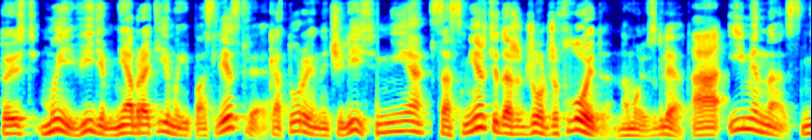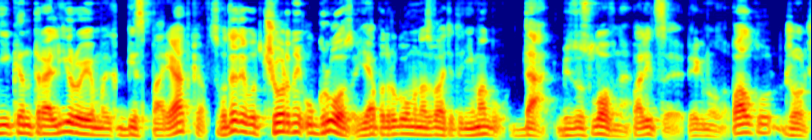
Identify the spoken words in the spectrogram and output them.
То есть мы видим необратимые последствия, которые начались не со смерти даже Джорджа Флойда, на мой взгляд, а именно с неконтролируемых беспорядков, с вот этой вот черной угрозой. Я по-другому назвать это не могу. Да, безусловно, полиция перегнула палку. Джордж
